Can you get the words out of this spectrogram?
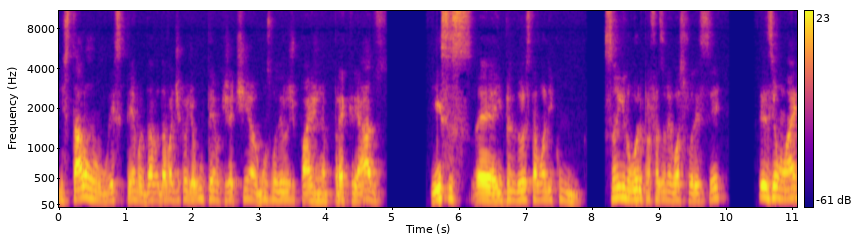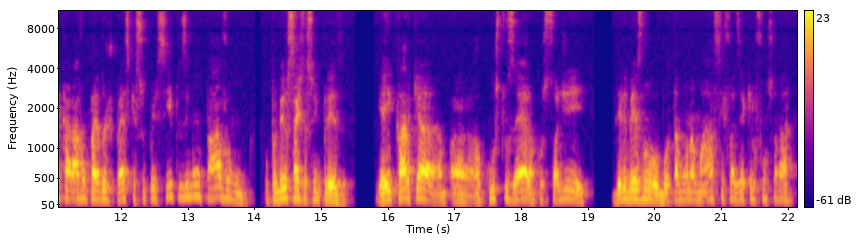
instalam esse tema, eu dava, dava dica de algum tema que já tinha alguns modelos de página pré-criados, e esses é, empreendedores estavam ali com sangue no olho para fazer o negócio florescer. Eles iam lá, encaravam um painel de WordPress que é super simples e montavam o primeiro site da sua empresa. E aí, claro que a, a, ao custo zero, ao custo só de dele mesmo botar a mão na massa e fazer aquilo funcionar.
